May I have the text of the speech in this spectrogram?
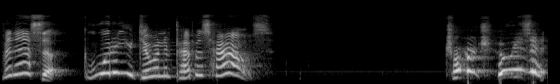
Vanessa, what are you doing in Peppa's house? George, who is it?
